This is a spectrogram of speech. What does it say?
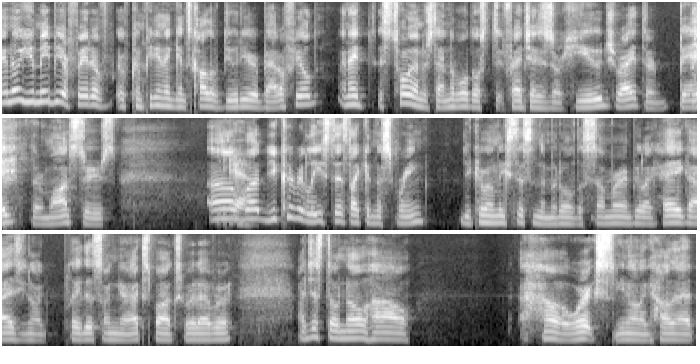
I know you may be afraid of, of competing against Call of Duty or Battlefield, and I, it's totally understandable. Those t- franchises are huge, right? They're big, they're monsters. Uh, Yeah. But you could release this like in the spring. You could release this in the middle of the summer and be like, "Hey guys, you know, like, play this on your Xbox, or whatever." I just don't know how how it works. You know, like how that.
